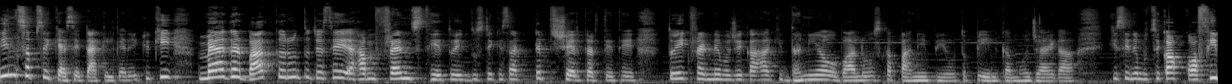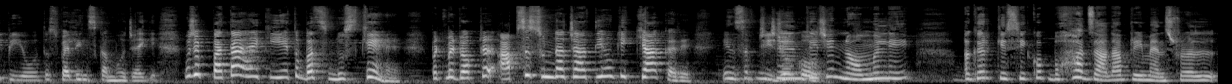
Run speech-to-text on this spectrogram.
इन सबसे कैसे टैकल करें? क्योंकि मैं अगर बात करूँ तो जैसे हम फ्रेंड्स थे तो एक दूसरे के साथ टिप्स शेयर करते थे तो एक फ्रेंड ने मुझे कहा कि, धनिया उबालो, उसका पानी पियो तो पेन कम हो जाएगा। किसी ने मुझसे कहा, कॉफ़ी पियो तो स्वेलिंग्स कम हो जाएगी। मुझे पता है कि ये तो बस नुस्खे हैं बट मैं डॉक्टर आपसे सुनना चाहती हूँ कि क्या करें। इन सब चीज़ों को नॉर्मली अगर किसी को बहुत ज़्यादा प्री मेंस्ट्रुअल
